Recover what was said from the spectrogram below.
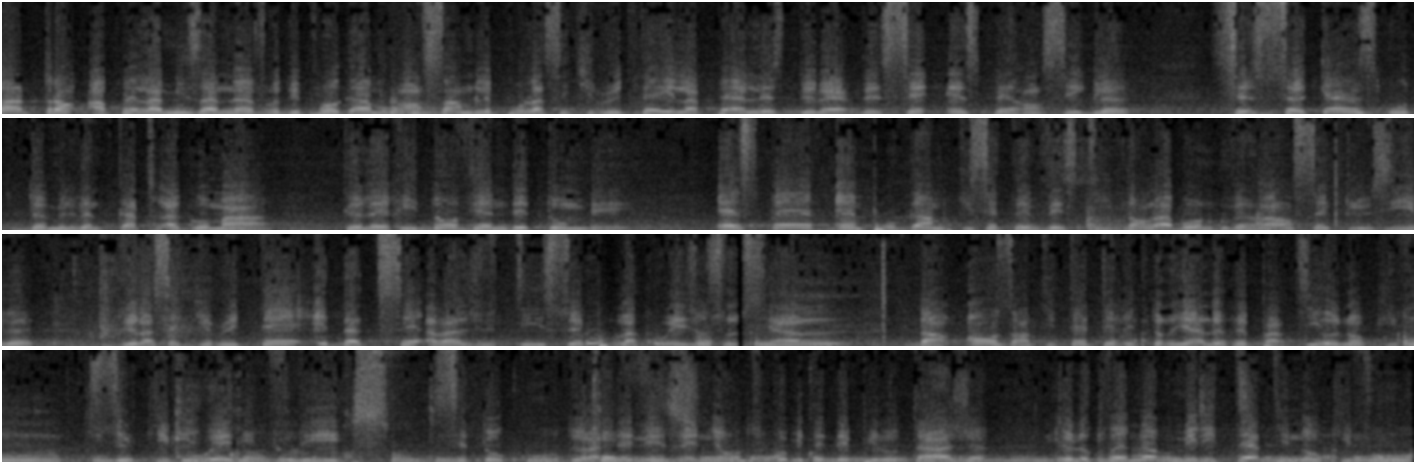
Quatre ans après la mise en œuvre du programme Ensemble pour la sécurité et la paix à l'est de la RDC, espère en sigle, c'est ce 15 août 2024 à Goma que les rideaux viennent de tomber. Espère un programme qui s'est investi dans la bonne gouvernance inclusive, de la sécurité et d'accès à la justice pour la cohésion sociale dans 11 entités territoriales réparties au Nord Kivu, Sud Kivu et Lituri. C'est au cours de la dernière réunion du comité de pilotage que le gouverneur militaire du Nord Kivu,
